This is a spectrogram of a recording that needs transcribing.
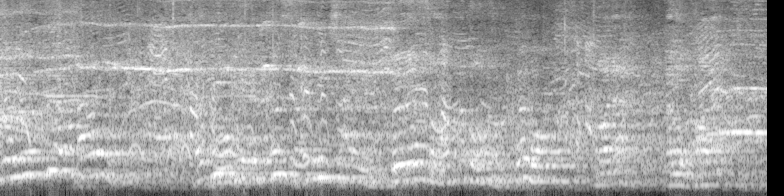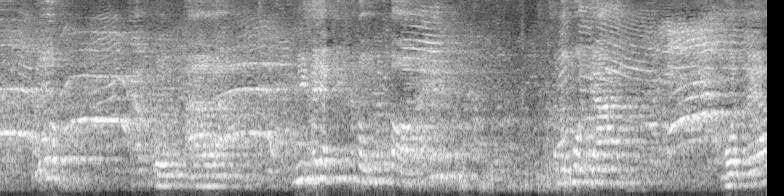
อย่าลืมเลือกเขาแล้วพี่เห็นผู้เสียงมีชัยเบอร์สองครับผมครับผมพอแล้วตลกพอแล้วโอ้ครับผมเอาละมีใครอยากกินขนมกันต่อไหมขนมหมดยังหมดแล้ว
